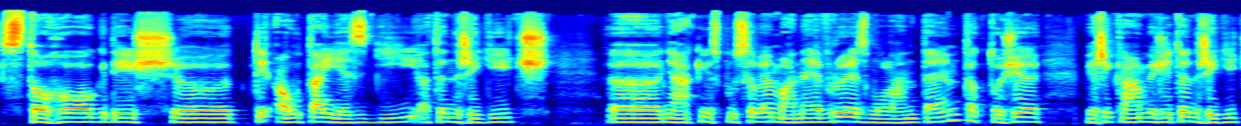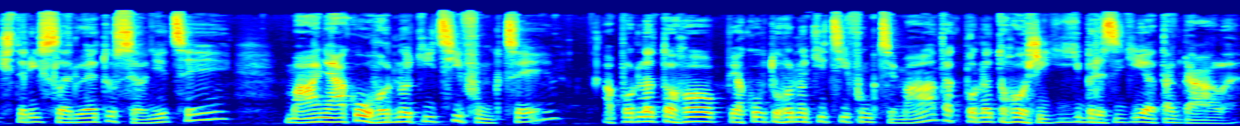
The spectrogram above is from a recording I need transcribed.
z toho, když eh, ty auta jezdí a ten řidič eh, nějakým způsobem manévruje s volantem, tak to, že my říkáme, že ten řidič, který sleduje tu silnici, má nějakou hodnotící funkci a podle toho, jakou tu hodnotící funkci má, tak podle toho řídí, brzdí a tak dále.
